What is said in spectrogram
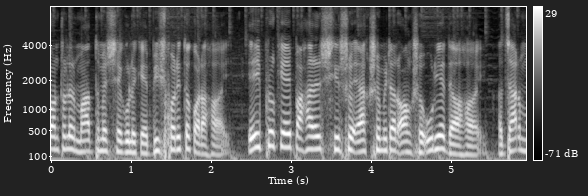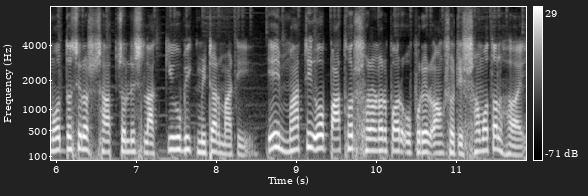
কন্ট্রোলের মাধ্যমে সেগুলিকে বিস্ফোরিত করা হয়। এই প্রক্রিয়ায় পাহাড়ের শীর্ষ একশো মিটার অংশ উড়িয়ে দেওয়া হয়, যার মধ্য ছিল সাতচল্লিশ লাখ কিউবিক মিটার মাটি। এই মাটি ও পাথর সরানোর পর উপরের অংশটি সমতল হয়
